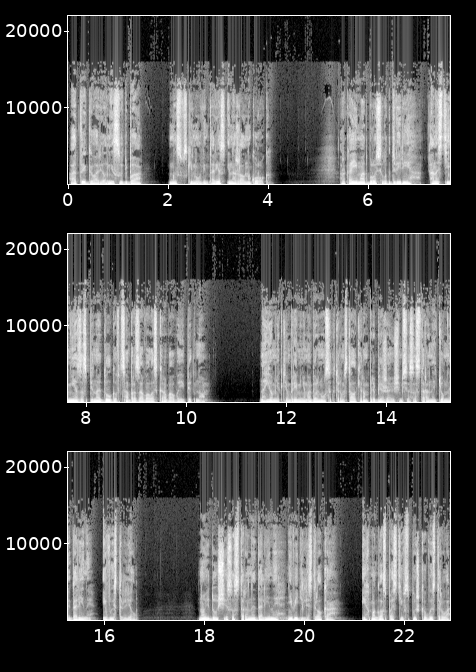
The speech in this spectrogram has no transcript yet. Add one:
«А ты говорил, не судьба!» Мыс вскинул винторез и нажал на курок. Аркаима отбросила к двери, а на стене за спиной долговца образовалось кровавое пятно. Наемник тем временем обернулся к трем сталкерам, приближающимся со стороны темной долины, и выстрелил. Но идущие со стороны долины не видели стрелка. Их могла спасти вспышка выстрела,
